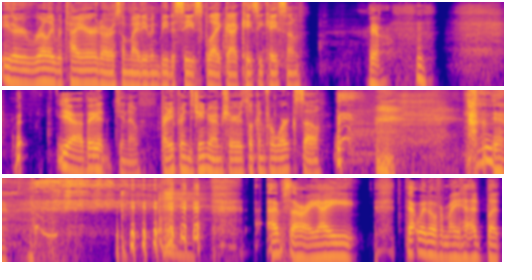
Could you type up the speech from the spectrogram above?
either really retired or some might even be deceased, like uh, Casey Kasem. Yeah. Hmm. But yeah, they But, you know, Freddie Prinze Jr. I'm sure is looking for work. So yeah. I'm sorry. I that went over my head, but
